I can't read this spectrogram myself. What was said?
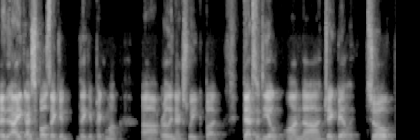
I, I, suppose they could they could pick him up uh, early next week, but that's the deal on uh, Jake Bailey. So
